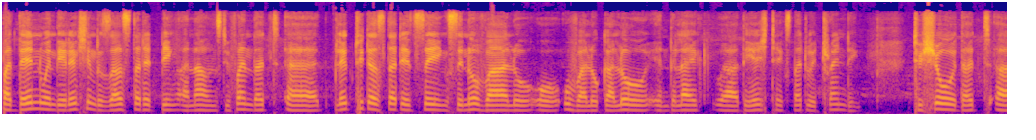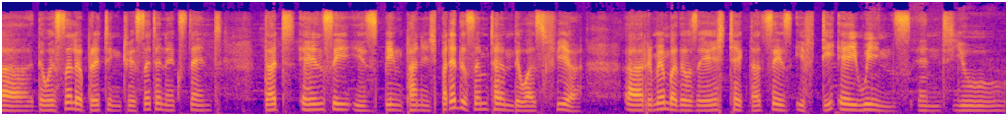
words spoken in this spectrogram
But then when the election results started being announced, you find that uh, Black Twitter started saying Sinovalo or Uvalo Galo and the like, uh, the hashtags that were trending to show that uh, they were celebrating to a certain extent that ANC is being punished. But at the same time, there was fear. Uh, remember, there was a hashtag that says if DA wins, and you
